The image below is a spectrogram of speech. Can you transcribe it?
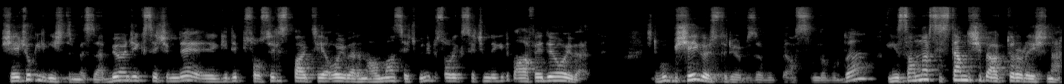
şey çok ilginçtir mesela. Bir önceki seçimde e, gidip Sosyalist Parti'ye oy veren Alman seçmeni bir sonraki seçimde gidip AFD'ye oy verdi. İşte bu bir şey gösteriyor bize bu aslında burada. İnsanlar sistem dışı bir aktör arayışına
